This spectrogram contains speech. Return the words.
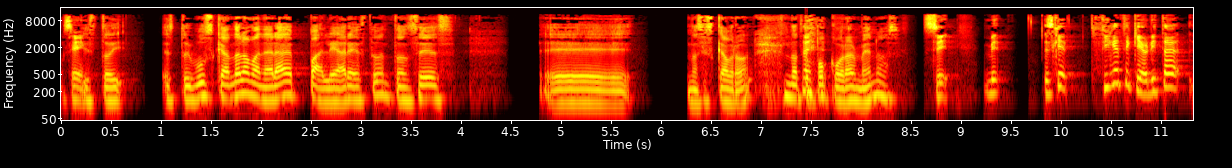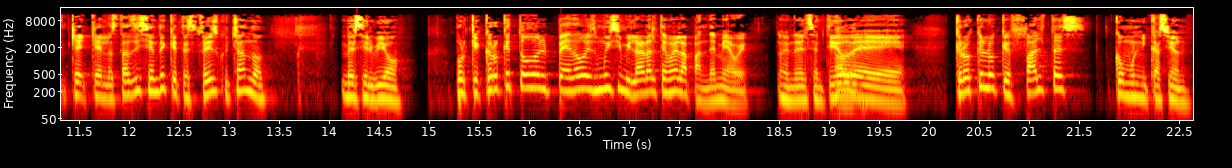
Sí. Estoy, estoy buscando la manera de palear esto. Entonces, eh, no seas cabrón, no te puedo cobrar menos. Sí, es que fíjate que ahorita que, lo estás diciendo y que te estoy escuchando, me sirvió. Porque creo que todo el pedo es muy similar al tema de la pandemia, güey. En el sentido de, creo que lo que falta es comunicación.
